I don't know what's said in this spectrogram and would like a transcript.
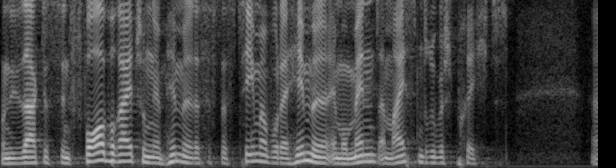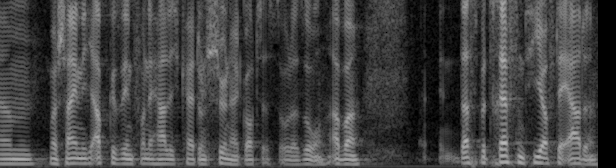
Und sie sagt, es sind Vorbereitungen im Himmel. Das ist das Thema, wo der Himmel im Moment am meisten drüber spricht. Ähm, wahrscheinlich abgesehen von der Herrlichkeit und Schönheit Gottes oder so. Aber das betreffend hier auf der Erde.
